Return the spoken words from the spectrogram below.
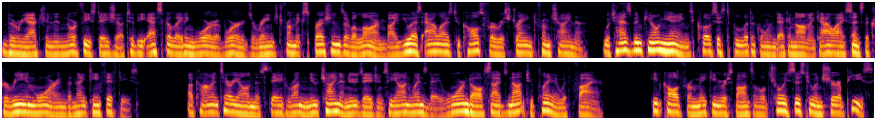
The reaction in Northeast Asia to the escalating war of words ranged from expressions of alarm by U.S. allies to calls for restraint from China which has been Pyongyang's closest political and economic ally since the Korean War in the 1950s. A commentary on the state-run New China news agency on Wednesday warned all sides not to play with fire. It called for making responsible choices to ensure peace,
